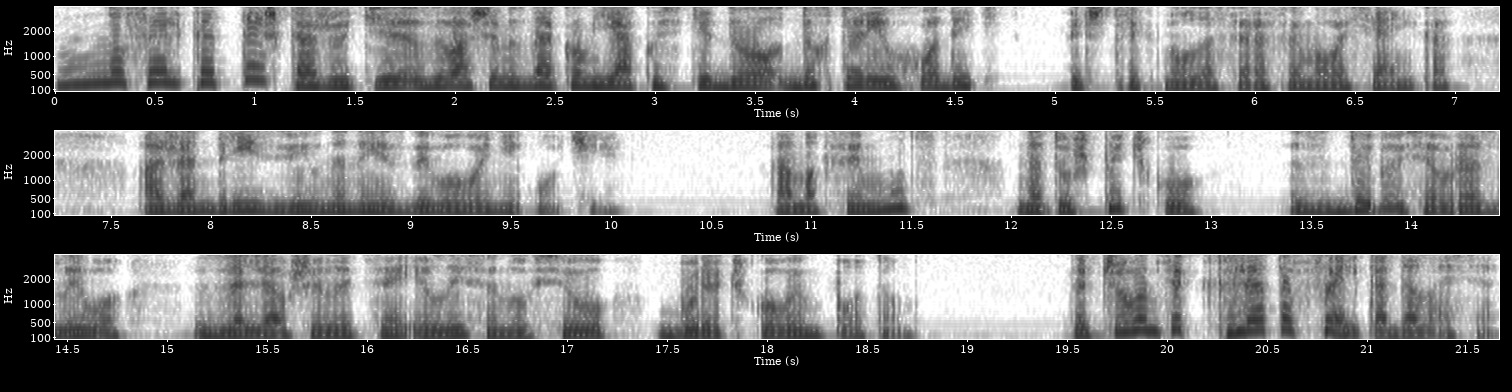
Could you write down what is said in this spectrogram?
Ну, Фелька теж, кажуть, з вашим знаком якості до докторів ходить, підштрикнула Серафимова сянька, аж Андрій звів на неї здивовані очі. А Максим Муц на ту шпичку здибився вразливо залявши лице і лисину всю бурячковим потом. Та чого вам ця клята фелька далася?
